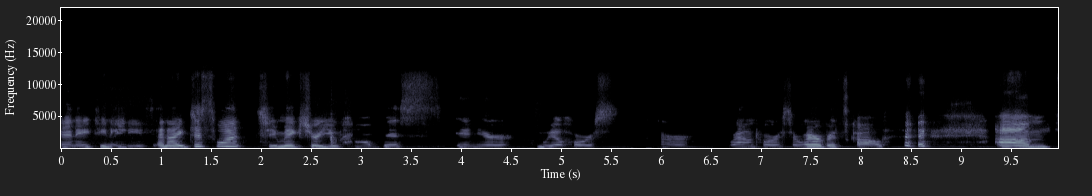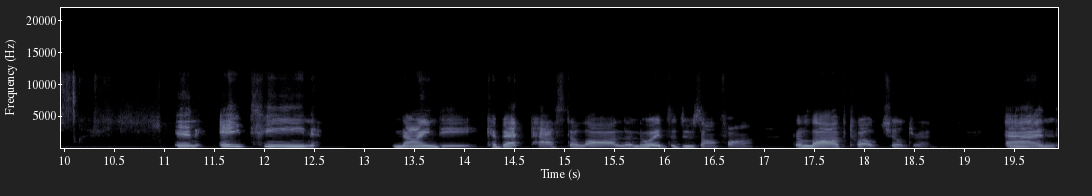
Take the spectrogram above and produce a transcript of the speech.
and 1880s. And I just want to make sure you have this in your wheel horse or round horse or whatever it's called. um, in 1890, Quebec passed a law, La Loi de Douze Enfants, the law of 12 children. And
